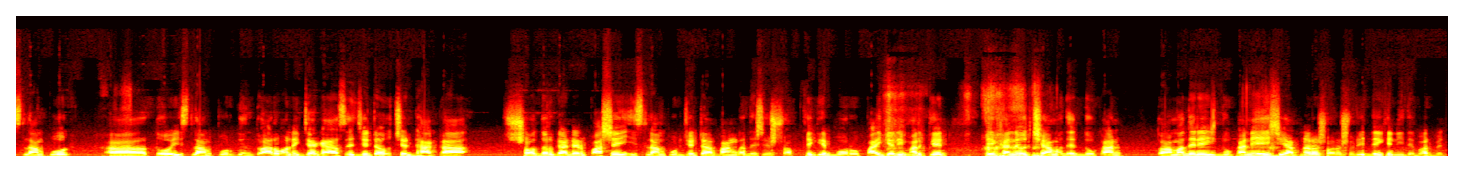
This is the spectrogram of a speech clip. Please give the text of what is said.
ইসলামপুর। তো ইসলামপুর কিন্তু আরও অনেক জায়গা আছে, যেটা হচ্ছে ঢাকা সদরঘাটের পাশেই ইসলামপুর, যেটা বাংলাদেশের সব থেকে বড় পাইকারি মার্কেট। এখানে হচ্ছে আমাদের দোকান। তো আমাদের এই দোকানে এসে আপনারা সরাসরি দেখে নিতে পারবেন।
